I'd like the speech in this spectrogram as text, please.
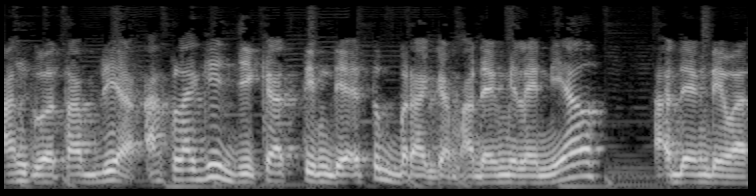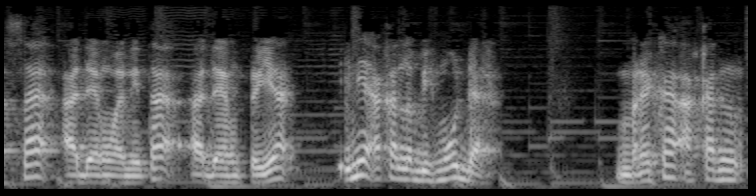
anggota dia, apalagi jika tim dia itu beragam, ada yang milenial, ada yang dewasa, ada yang wanita, ada yang pria, ini akan lebih mudah. Mereka akan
